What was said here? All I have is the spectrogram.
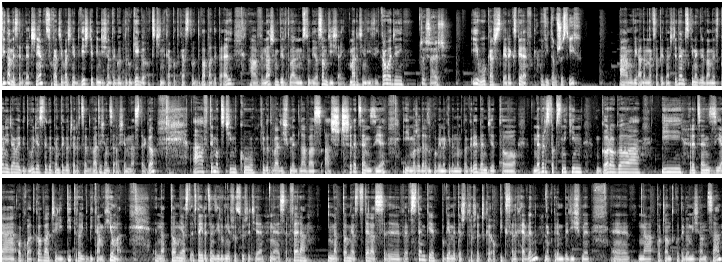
Witamy serdecznie. Słuchacie właśnie 252 odcinka podcastu 2pady.pl, a w naszym wirtualnym studio są dzisiaj Marcin Easy Kołodziej. Cześć, cześć. I Łukasz Spierek-Spierewka. Witam wszystkich. A mówi Adam Naksa 15 Dębski. Nagrywamy w poniedziałek 25 czerwca 2018. A w tym odcinku przygotowaliśmy dla Was aż trzy recenzje i może od razu powiem, jakie będą to gry. Będzie to Never Stop Sneaking, Gorogoa i recenzja okładkowa, czyli Detroit Become Human. Natomiast w tej recenzji również usłyszycie e, surfera, Natomiast teraz y, we wstępie powiemy też troszeczkę o Pixel Heaven, na którym byliśmy e, na początku tego miesiąca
